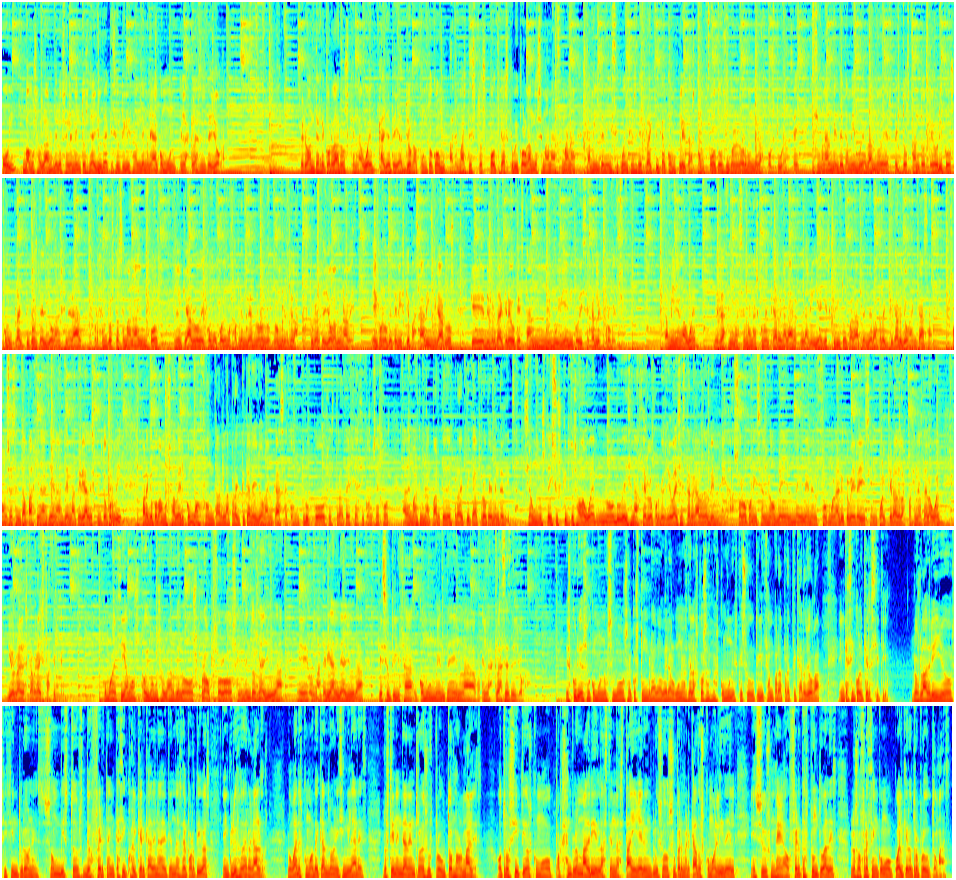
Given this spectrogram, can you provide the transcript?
Hoy vamos a hablar de los elementos de ayuda que se utilizan de manera común en las clases de yoga. Pero antes recordaros que en la web callateatyoga.com, además de estos podcasts que voy colgando semana a semana, también tenéis secuencias de práctica completas, con fotos y con el orden de las posturas. ¿eh? Y semanalmente también voy hablando de aspectos tanto teóricos como prácticos del yoga en general. Por ejemplo, esta semana hay un post en el que hablo de cómo podemos aprendernos los nombres de las posturas de yoga de una vez, ¿eh? con lo que tenéis que pasar y mirarlos, que de verdad creo que están muy muy bien y podéis sacarles provecho. También en la web, desde hace unas semanas comencé a regalar la guía que he escrito para aprender a practicar yoga en casa. Son 60 páginas llenas de material escrito por mí para que podamos saber cómo afrontar la práctica de yoga en casa con trucos, estrategias y consejos, además de una parte de práctica propiamente dicha. Si aún no estáis suscritos a la web, no dudéis en hacerlo porque os lleváis este regalo de bienvenida. Solo ponéis el nombre y el mail en el formulario que veréis en cualquiera de las páginas de la web y os la descargáis fácilmente. Como decíamos, hoy vamos a hablar de los props o los elementos de ayuda, eh, el material de ayuda que se utiliza comúnmente en, en las clases de yoga. Es curioso cómo nos hemos acostumbrado a ver algunas de las cosas más comunes que se utilizan para practicar yoga en casi cualquier sitio. Los ladrillos y cinturones son vistos de oferta en casi cualquier cadena de tiendas deportivas e incluso de regalos. Lugares como Decathlon y similares los tienen ya dentro de sus productos normales. Otros sitios, como por ejemplo en Madrid las tiendas Tiger o incluso supermercados como Lidl, en sus mega ofertas puntuales, los ofrecen como cualquier otro producto más.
